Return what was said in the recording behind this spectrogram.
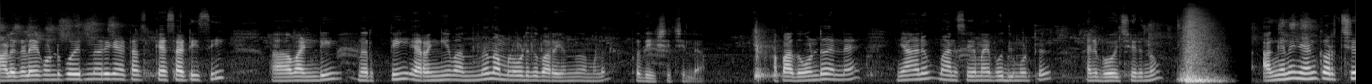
ആളുകളെ കൊണ്ടുപോയിരുന്ന ഒരു K S R T C വണ്ടി നിർത്തി ഇറങ്ങി വന്ന് നമ്മളോട് ഇത് പറയുമെന്ന് നമ്മൾ പ്രതീക്ഷിച്ചില്ല. അപ്പോൾ അതുകൊണ്ട് തന്നെ ഞാനും മാനസികമായ ബുദ്ധിമുട്ട് അനുഭവിച്ചിരുന്നു. അങ്ങനെ ഞാൻ കുറച്ച്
